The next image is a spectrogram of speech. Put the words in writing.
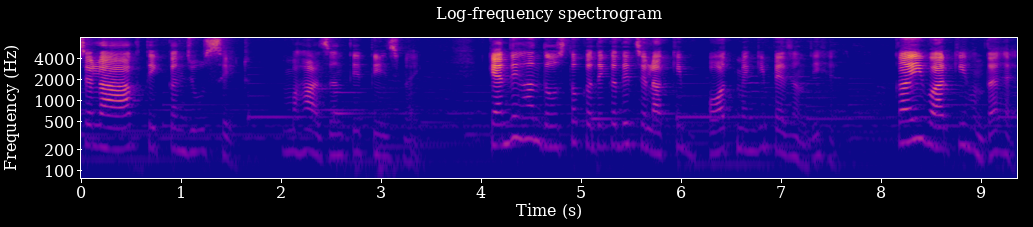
ਚਲਾਕ ਤੇ ਕੰਜੂਸ ਸੇਠ, ਮਹਾਜਨ ਤੇ ਤੇਜ ਨਾਈ। ਕਹਿੰਦੇ ਹਨ, ਦੋਸਤੋ, ਕਦੇ-ਕਦੇ ਚਲਾਕੀ ਬਹੁਤ ਮਹਿੰਗੀ ਪੈ ਜਾਂਦੀ ਹੈ। ਕਈ ਵਾਰ ਕੀ ਹੁੰਦਾ ਹੈ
